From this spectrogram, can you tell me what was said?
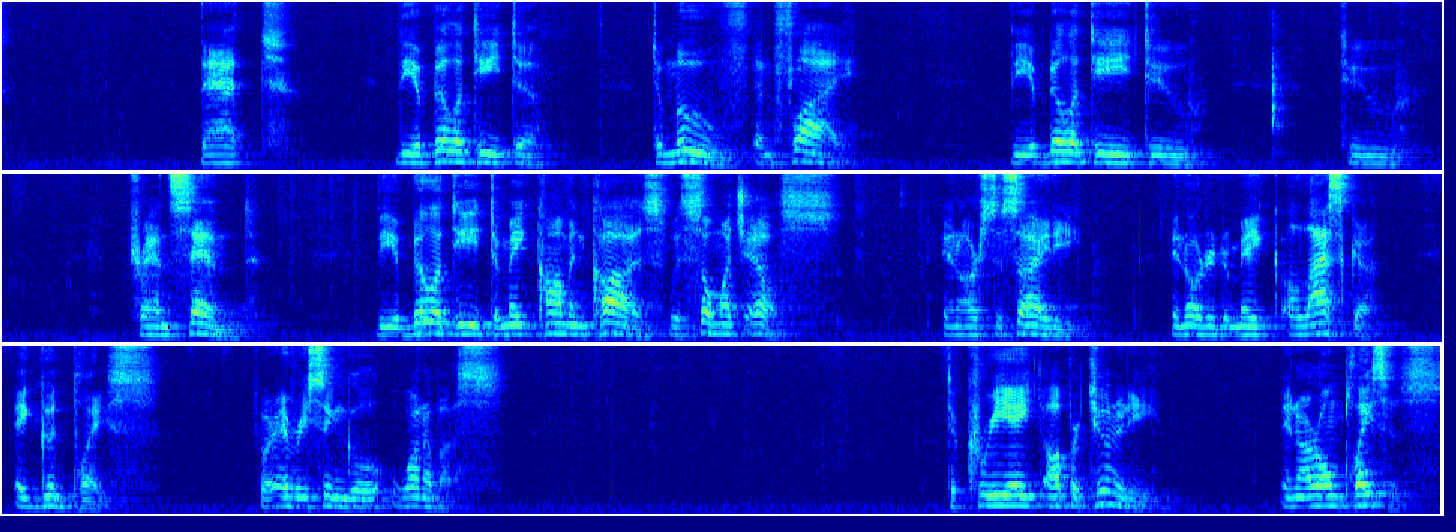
that the ability to, to move and fly, the ability to, to transcend, the ability to make common cause with so much else in our society in order to make Alaska a good place for every single one of us. to create opportunity in our own places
